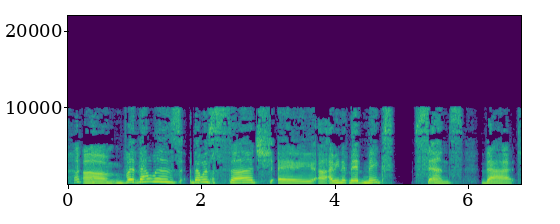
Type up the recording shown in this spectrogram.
um, but that was that was such a. Uh, I mean, it, it makes sense that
